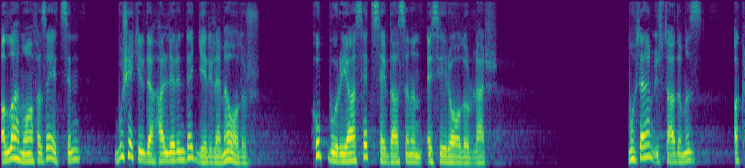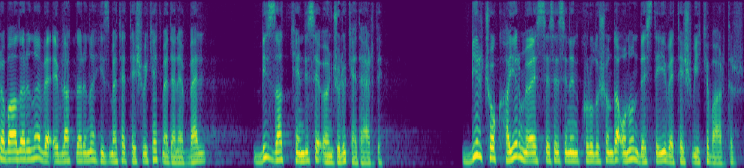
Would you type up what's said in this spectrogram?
Allah muhafaza etsin, bu şekilde hallerinde gerileme olur. Hubbu riyaset sevdasının esiri olurlar. Muhterem üstadımız, akrabalarını ve evlatlarını hizmete teşvik etmeden evvel, bizzat kendisi öncülük ederdi birçok hayır müessesesinin kuruluşunda onun desteği ve teşviki vardır.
